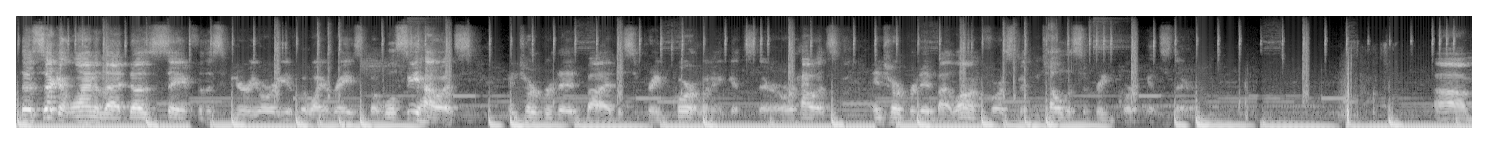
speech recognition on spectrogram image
The second line of that does say for the superiority of the white race, but we'll see how it's interpreted by the Supreme Court when it gets there, or how it's interpreted by law enforcement until the Supreme Court gets there. Um,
